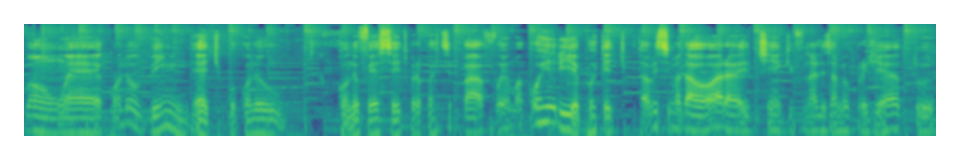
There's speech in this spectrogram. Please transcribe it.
Bom, é, quando eu vim, é tipo, quando eu quando eu fui aceito para participar, foi uma correria, porque tipo, tava em cima da hora, eu tinha que finalizar meu projeto.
